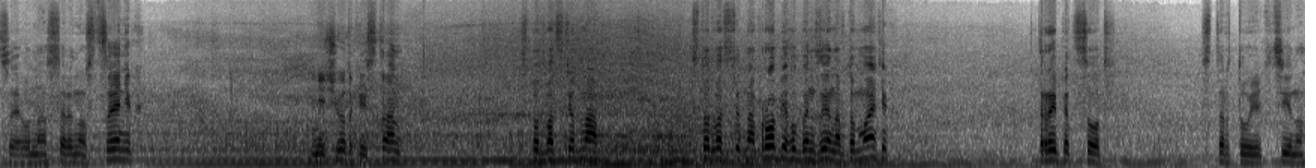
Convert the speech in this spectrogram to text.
Це у нас Серено Сценік. Нічого, такий стан. 121, 121 пробігу, бензин, автоматик. 3500 стартують ціну.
